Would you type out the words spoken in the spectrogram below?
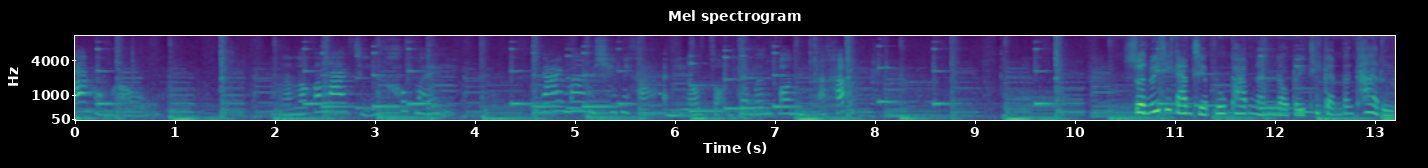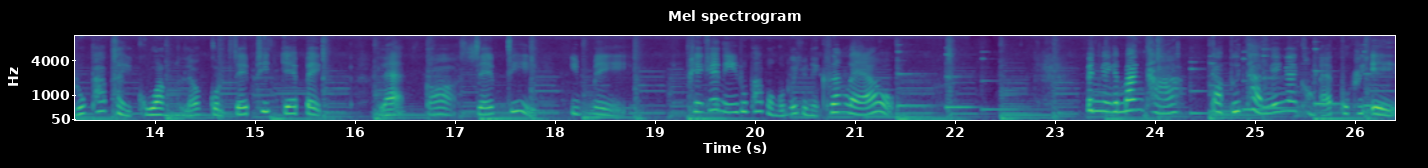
บ้านของเรางั้นเราก็ลากสีเข้าไปง่ายมากใช่ไหมคะ อันนี้เราสอนแค่เบื้องต้นนะคะ ส่วนวิธีการเซฟรูปภาพนั้นเราไปที่การตั้งค่าหรือรูปภาพใส่กวง แล้วกดเซฟที่ JPEG และก็เซฟที่ Image เพียงแค่นี้รูปภาพของคุณก็อยู่ในเครื่องแล้ว เป็นไงกันบ้างคะ กับพื้นฐานง่ายๆของแอป Procreate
